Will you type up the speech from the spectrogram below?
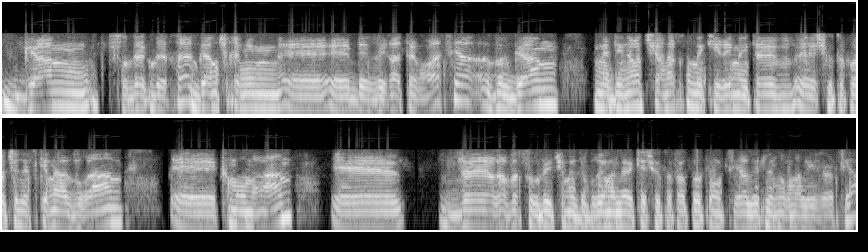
גם צודק בהחלט, גם שכנים בזירת אירואסיה, אבל גם מדינות שאנחנו מכירים היטב, שותפות של הסכמי אברהם, אה, כמו מע"מ, אה, וערב הסעודית שמדברים עליה כשותפה פוטנציאלית לנורמליזציה.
